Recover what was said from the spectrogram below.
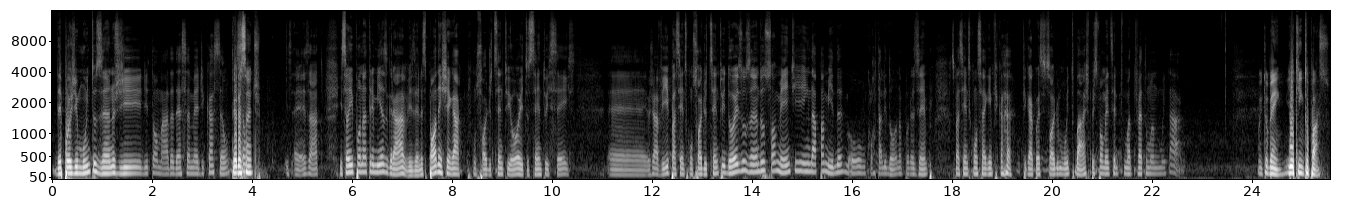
depois de muitos anos de, de tomada dessa medicação. Interessante. São, é, exato. E são hiponatremias graves. Eles podem chegar com sódio de 108, 106. É, eu já vi pacientes com sódio de 102 usando somente indapamida ou clortalidona, por exemplo. Os pacientes conseguem ficar, ficar com esse sódio muito baixo, principalmente se ele estiver tomando muita água. Muito bem. E o quinto passo?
